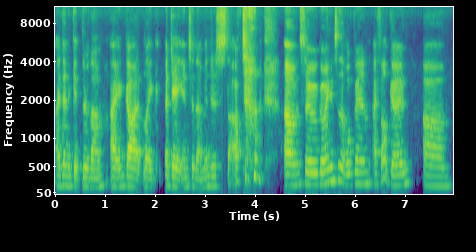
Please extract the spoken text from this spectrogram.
I didn't get through them. I got like a day into them and just stopped. um, so going into the open, I felt good. Um,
